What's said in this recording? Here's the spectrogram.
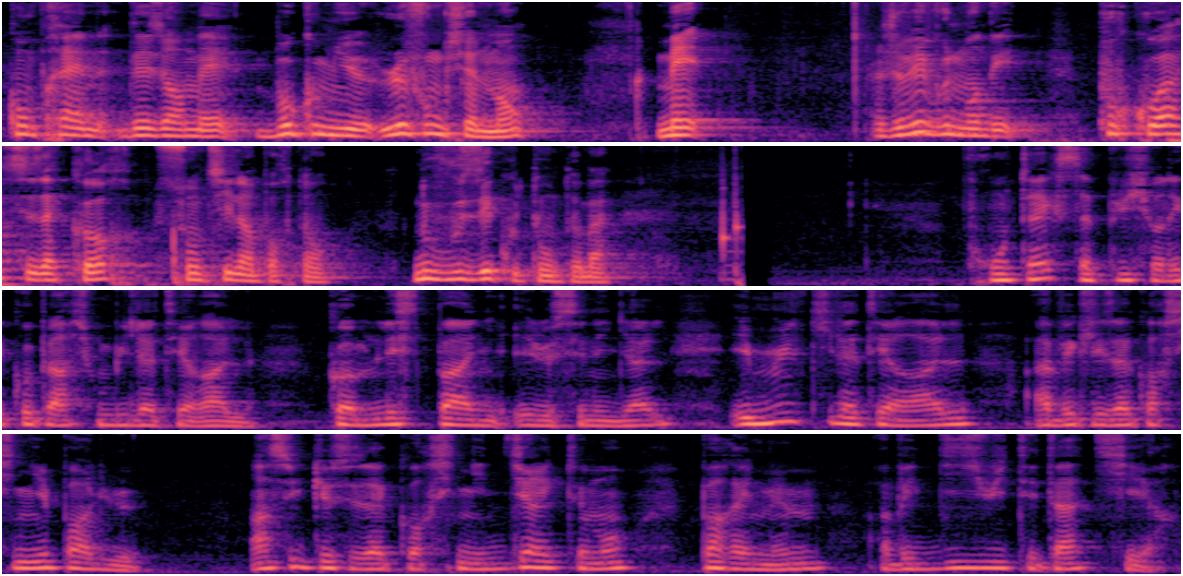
comprennent désormais beaucoup mieux le fonctionnement. Mais je vais vous demander pourquoi ces accords sont-ils importants? Nous vous écoutons Thomas. Frontex s'appuie sur des coopérations bilatérales comme l'Espagne et le Sénégal, et multilatérale avec les accords signés par l'UE, ainsi que ces accords signés directement par elle-même avec 18 États tiers.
